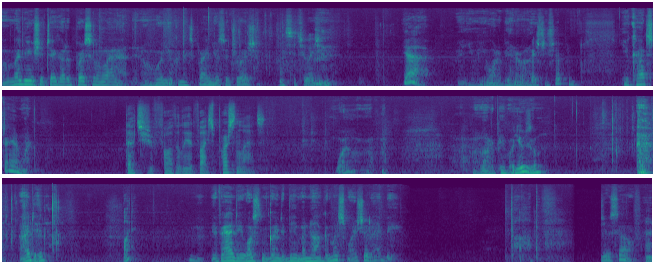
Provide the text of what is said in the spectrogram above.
Well, maybe you should take out a personal ad, you know, where you can explain your situation. My situation. Yeah. I mean, you, you want to be in a relationship and you can't stand one. That's your fatherly advice. Personal ads. Well, a lot of people use them. I did. What? If Andy wasn't going to be monogamous, why should I be? Bob. Yourself. Uh,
